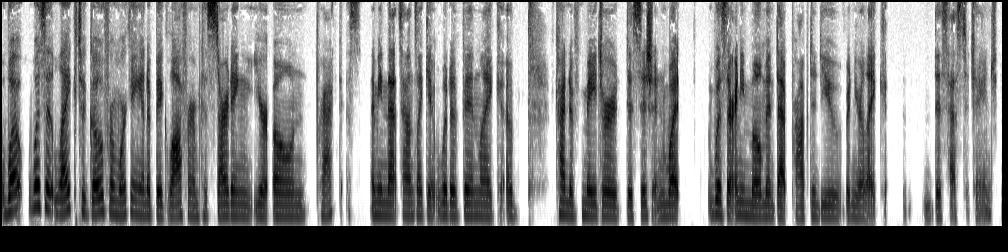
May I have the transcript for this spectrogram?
What was it like to go from working at a big law firm to starting your own practice? I mean, that sounds like it would have been like a kind of major decision. What was there any moment that prompted you when you're like, this has to change?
